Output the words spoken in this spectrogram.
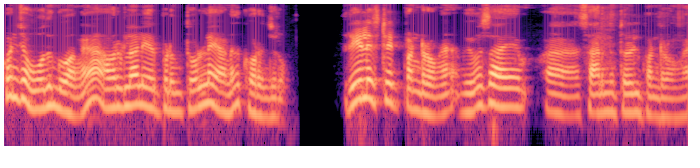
கொஞ்சம் ஒதுங்குவாங்க. அவர்களால் ஏற்படும் தொல்லையானது குறைஞ்சிரும். ரியல் எஸ்டேட் பண்ணுறவங்க விவசாயம் சார்ந்த தொழில் பண்ணுறவங்க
